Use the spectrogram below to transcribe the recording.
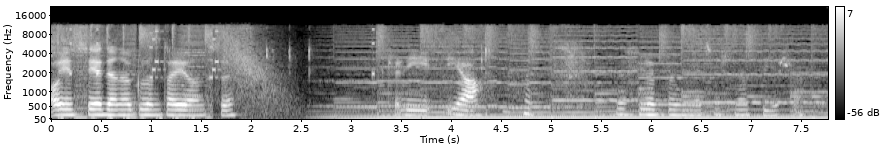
O, jest jeden oglądający. Czyli ja. Za chwilę pewnie coś napiszę.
